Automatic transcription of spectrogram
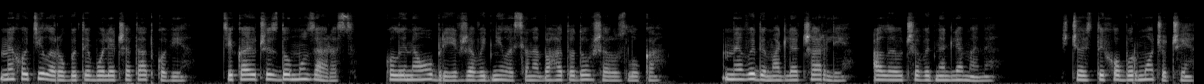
не хотіла робити боляче таткові, тікаючи з дому зараз, коли на обрії вже виднілася набагато довша розлука. Невидима для Чарлі, але очевидна для мене. Щось тихо бурмочучи,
